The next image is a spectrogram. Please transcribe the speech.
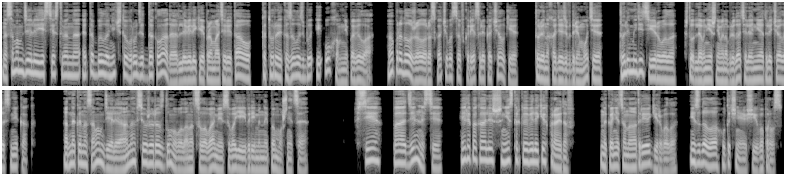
На самом деле, естественно, это было нечто вроде доклада для Великой Проматери Тау, которая, казалось бы, и ухом не повела, а продолжала раскачиваться в кресле качалки, то ли находясь в дремоте, то ли медитировала, что для внешнего наблюдателя не отличалось никак. Однако на самом деле она все же раздумывала над словами своей временной помощницы. «Все по отдельности или пока лишь несколько великих прайдов?» Наконец она отреагировала и задала уточняющий вопрос.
